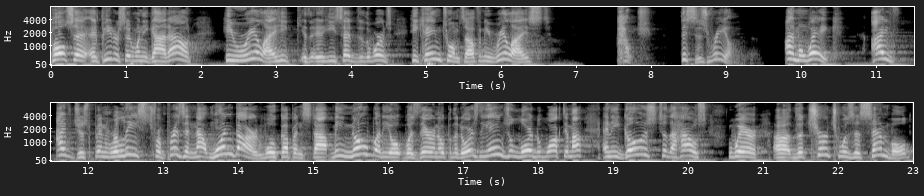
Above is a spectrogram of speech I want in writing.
Paul said, and Peter said when he got out, he realized, he, he said to the words, he came to himself and he realized, ouch, this is real. I'm awake. I've I've just been released from prison. Not one guard woke up and stopped me. Nobody was there and opened the doors. The angel Lord walked him out, and he goes to the house where uh, the church was assembled.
